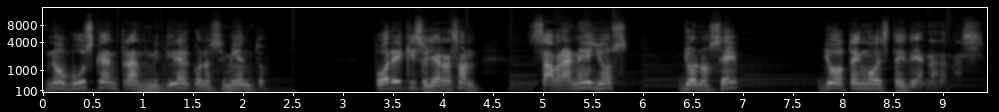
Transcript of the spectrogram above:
no buscan transmitir el conocimiento. Por X o Y razón, Sabrán ellos, yo no sé, yo tengo esta idea nada más.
